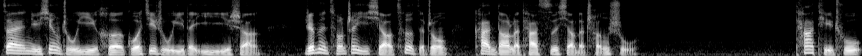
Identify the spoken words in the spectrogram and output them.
在女性主义和国际主义的意义上，人们从这一小册子中看到了他思想的成熟。他提出，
